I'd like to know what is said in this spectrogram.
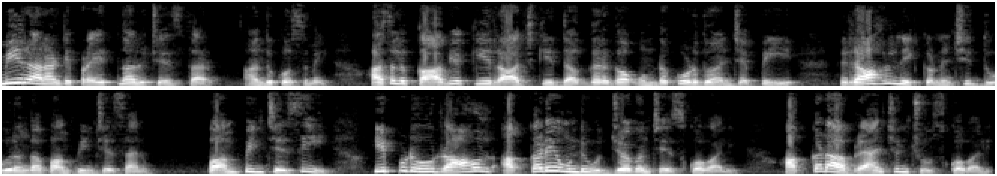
మీరు అలాంటి ప్రయత్నాలు చేస్తారు. అందుకోసమే అసలు కావ్యకి రాజుకి దగ్గరగా ఉండకూడదు అని చెప్పి రాహుల్ని ఇక్కడి నుంచి దూరంగా పంపించేశాను. పంపించేసి ఇప్పుడు రాహుల్ అక్కడే ఉండి ఉద్యోగం చేసుకోవాలి. అక్కడ ఆ బ్రాంచ్ను చూసుకోవాలి.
